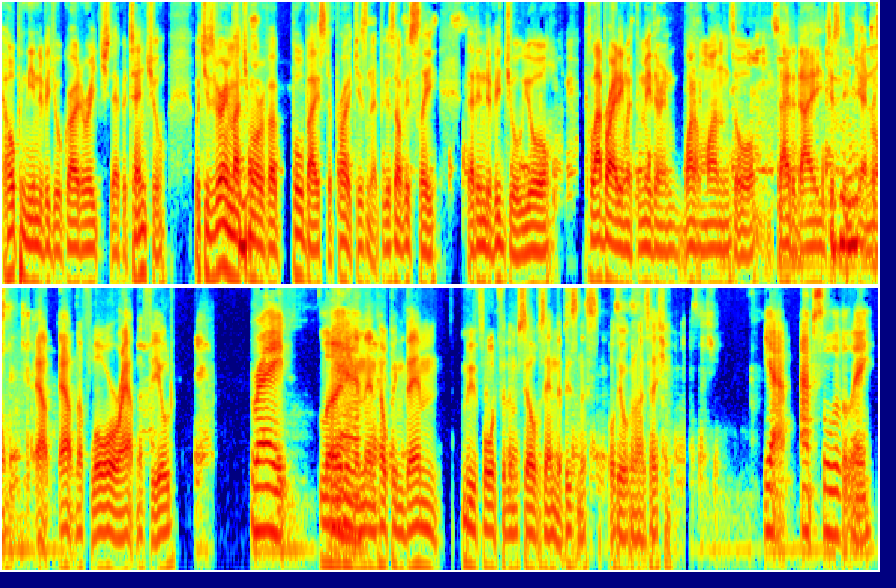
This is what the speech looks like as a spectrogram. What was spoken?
helping the individual grow to reach their potential, which is very much mm-hmm. more of a pull based approach, isn't it? Because obviously, that individual, you're collaborating with them either in one on ones or day to day, just in mm-hmm. general, out out in the floor or out in the field. Right. Learning yeah. and then helping them move forward for themselves and the business or the organization. Yeah, absolutely.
